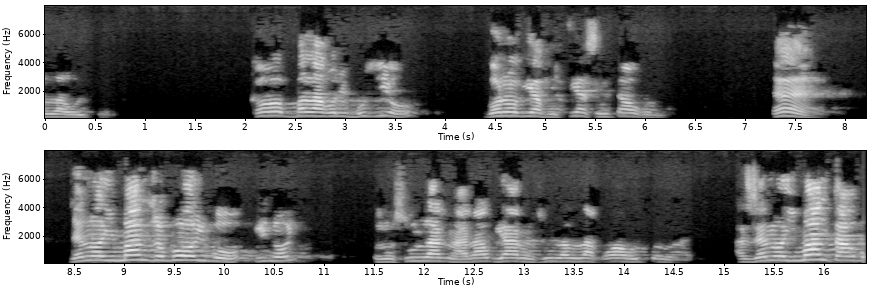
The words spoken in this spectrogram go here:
আল্লাহ হইত। খুব বালা করি, বুঝিও? গর গিয়া ভুতিয়া চিন্তাও করি। হ্যাঁ যেন ইমান জব হইব ইনই রসুল্লার নারা ইয়া রসুল আল্লাহ কোয়া হইতো নাই আর যেন ইমান থাকব,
